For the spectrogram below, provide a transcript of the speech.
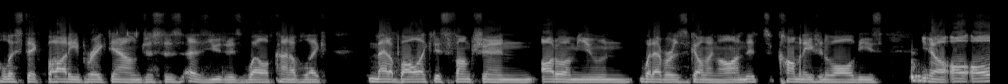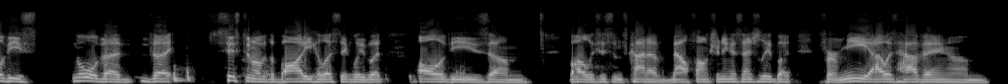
holistic body breakdown, just as as you did as well, of kind of like metabolic dysfunction, autoimmune, whatever is going on. It's a combination of all of these, you know, all all these well, the the system of the body holistically, but all of these um, bodily systems kind of malfunctioning essentially. But for me, I was having um,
